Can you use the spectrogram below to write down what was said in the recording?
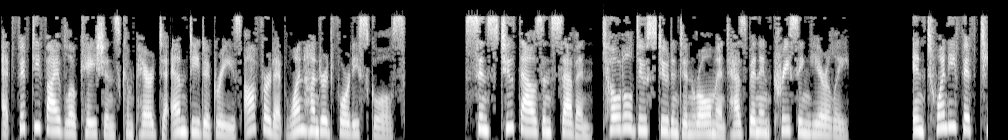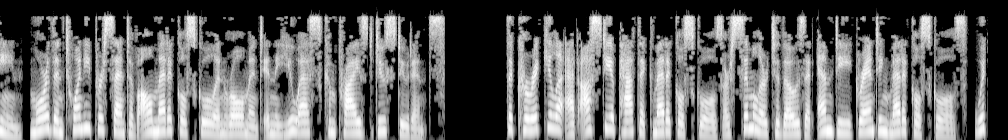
at 55 locations compared to MD degrees offered at 140 schools. Since 2007, total DO student enrollment has been increasing yearly. In 2015, more than 20% of all medical school enrollment in the U.S. comprised DO students. The curricula at osteopathic medical schools are similar to those at MD granting medical schools, which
